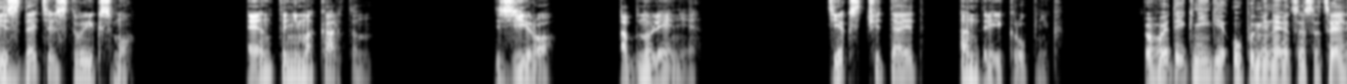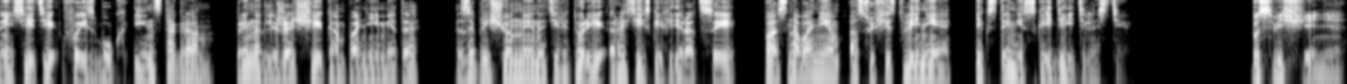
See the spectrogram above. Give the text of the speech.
Издательство «Эксмо». Энтони Маккартон. «Зиро. Обнуление». Текст читает Андрей Крупник. В этой книге упоминаются социальные сети Facebook и Instagram, принадлежащие компании Meta, запрещенные на территории Российской Федерации по основаниям осуществления экстремистской деятельности. Посвящение.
